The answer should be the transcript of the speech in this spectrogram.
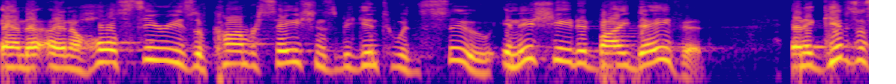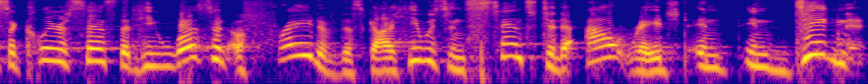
And a, and a whole series of conversations begin to ensue, initiated by David. And it gives us a clear sense that he wasn't afraid of this guy. He was incensed and outraged and indignant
